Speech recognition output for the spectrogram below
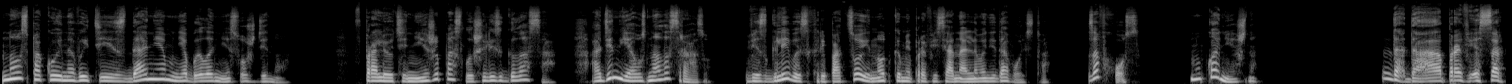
Но спокойно выйти из здания мне было не суждено. В пролете ниже послышались голоса. Один я узнала сразу. Визгливый, с хрипотцой и нотками профессионального недовольства. Завхоз. Ну, конечно. «Да-да, профессор,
